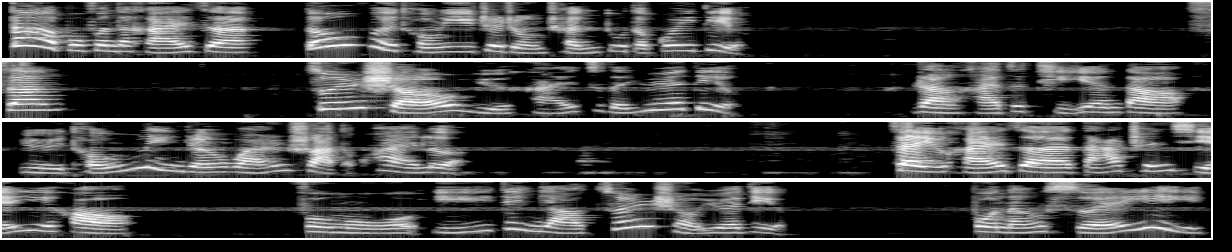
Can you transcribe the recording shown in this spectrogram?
大部分的孩子都会同意这种程度的规定。三，遵守与孩子的约定，让孩子体验到与同龄人玩耍的快乐。在与孩子达成协议后，父母一定要遵守约定，不能随意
